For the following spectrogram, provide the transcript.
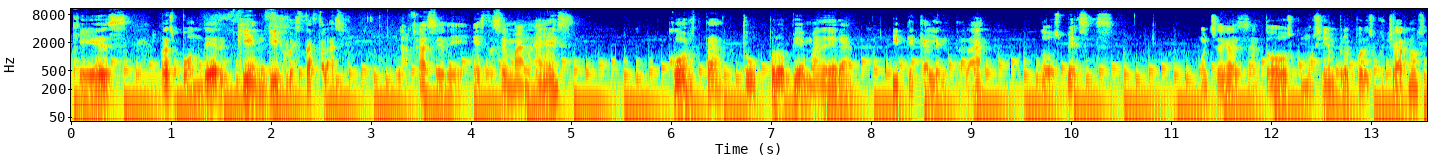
que es responder quién dijo esta frase. La frase de esta semana es, corta tu propia madera y te calentará dos veces. Muchas gracias a todos, como siempre, por escucharnos.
